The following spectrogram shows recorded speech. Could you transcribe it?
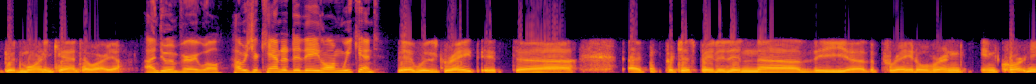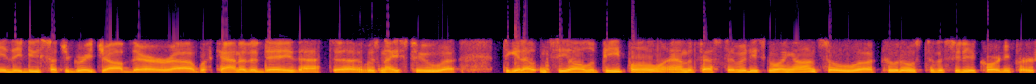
Good morning, Kent. How are you? I'm doing very well. How was your Canada Day long weekend? It was great. It uh, I participated in uh, the uh, the parade over in in Courtenay. They do such a great job there uh, with Canada Day that uh, it was nice to uh, to get out and see all the people and the festivities going on. So uh, kudos to the city of Courtenay for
